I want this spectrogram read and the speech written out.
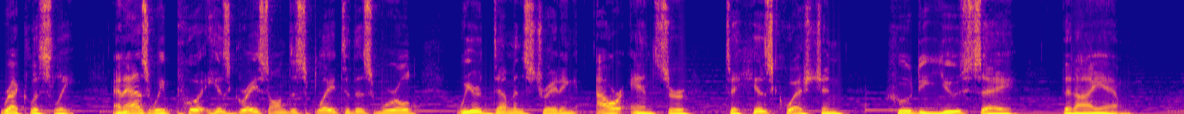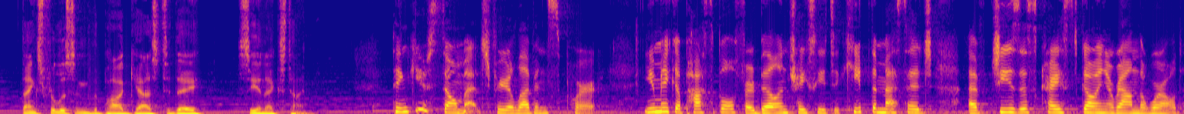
recklessly. And as we put His grace on display to this world, we are demonstrating our answer to His question Who do you say that I am? Thanks for listening to the podcast today. See you next time. Thank you so much for your love and support. You make it possible for Bill and Tracy to keep the message of Jesus Christ going around the world.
